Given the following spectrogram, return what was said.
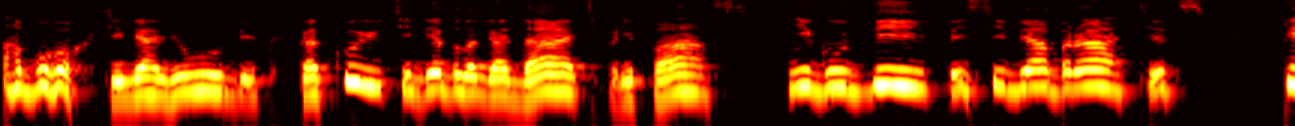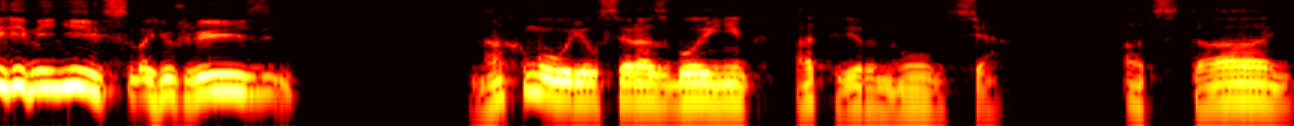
А Бог тебя любит, какую тебе благодать припас. Не губи ты себя, братец, перемени свою жизнь. Нахмурился разбойник, отвернулся. «Отстань»,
